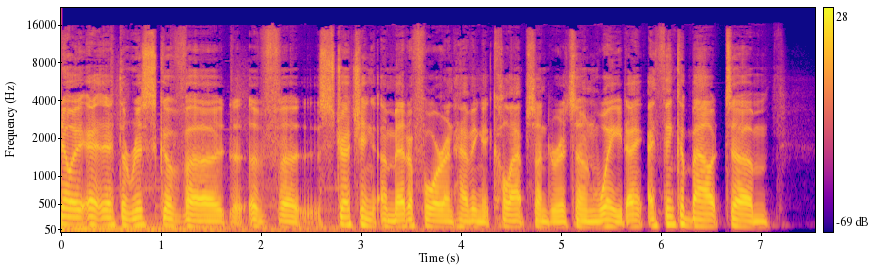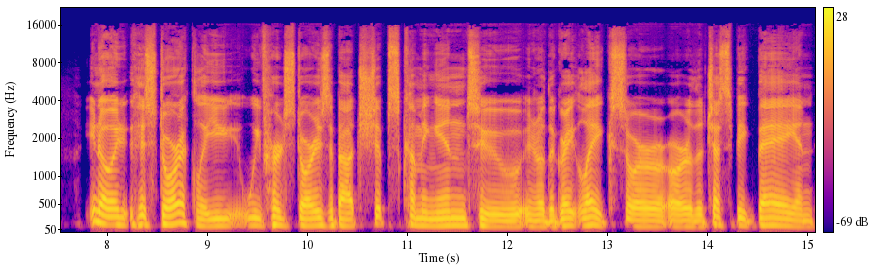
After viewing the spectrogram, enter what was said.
know, at, the risk of uh, of uh, stretching a metaphor and having it collapse under its own weight, I, I think about um, you know, historically, we've heard stories about ships coming into, you know, the Great Lakes or, or the Chesapeake Bay and,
